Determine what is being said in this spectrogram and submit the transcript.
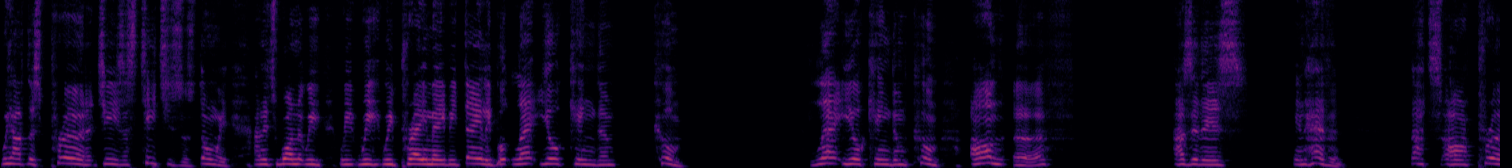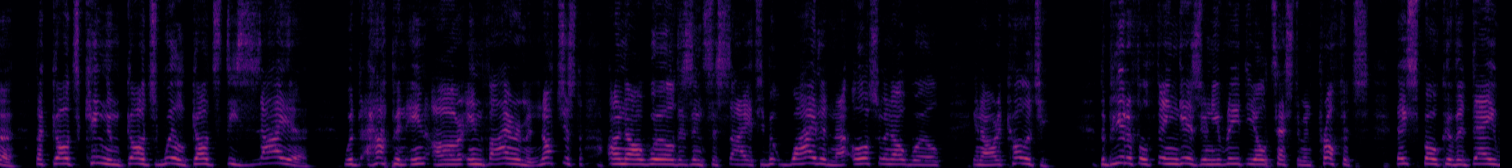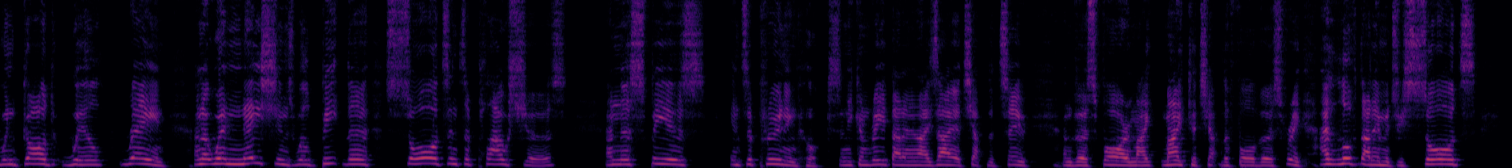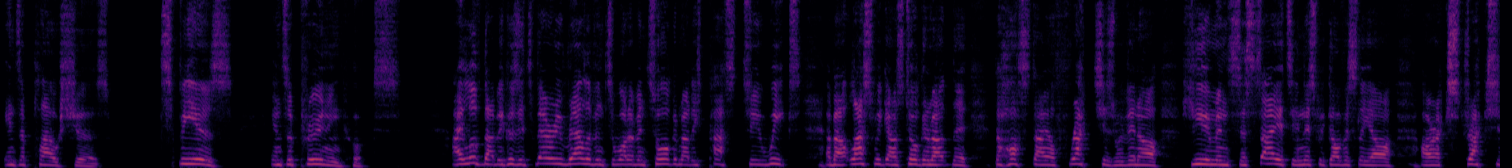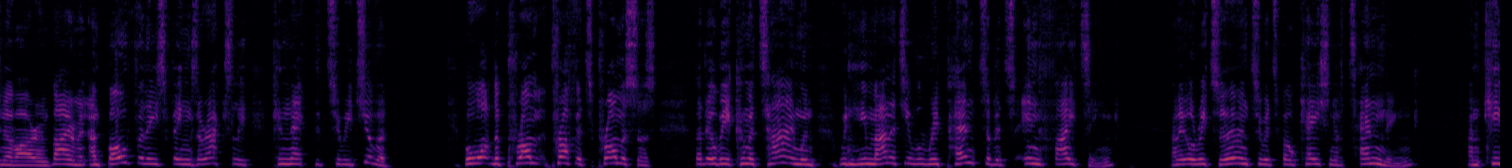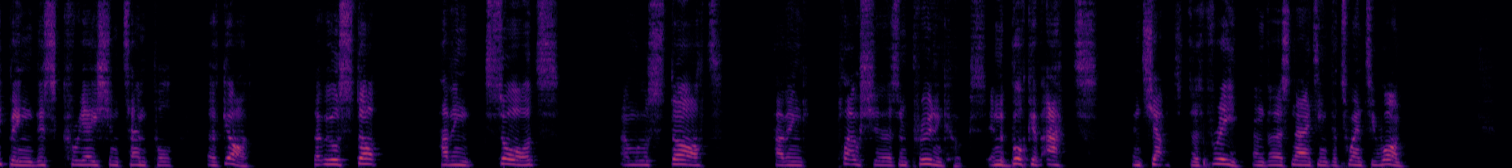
We have this prayer that Jesus teaches us, don't we? And it's one that we we we, we pray maybe daily, but let your kingdom come. Let your kingdom come on earth as it is in heaven. That's our prayer that God's kingdom, God's will, God's desire would happen in our environment, not just on our world as in society, but wider than that, also in our world, in our ecology. The beautiful thing is, when you read the Old Testament prophets, they spoke of a day when God will reign, and that when nations will beat their swords into plowshares and their spears into pruning hooks. And you can read that in Isaiah chapter 2 and verse 4 and Micah chapter 4, verse 3. I love that imagery swords into plowshares, spears into pruning hooks. I love that because it's very relevant to what I've been talking about these past two weeks. About last week, I was talking about the, the hostile fractures within our human society. And this week, obviously, our, our extraction of our environment. And both of these things are actually connected to each other. But what the prom- prophets promise us that there will become a time when, when humanity will repent of its infighting and it will return to its vocation of tending and keeping this creation temple of God. That we will stop having swords and we'll start having plowshares and pruning hooks. In the book of Acts, in chapter 3 and verse 19 to 21,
